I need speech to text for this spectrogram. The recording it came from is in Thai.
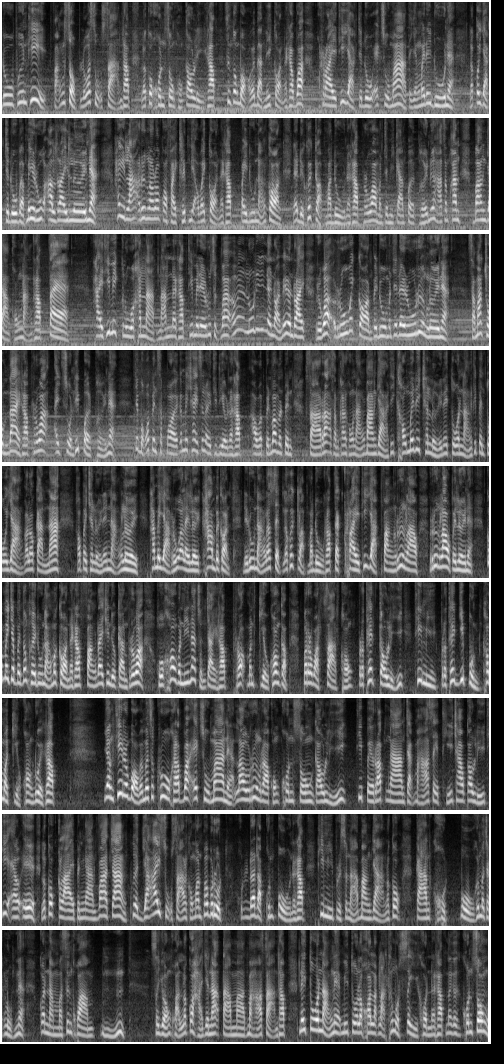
ดูพื้นที่ฝังศพหรือว่าสุสานครับ แล้วก็คนทรงของเกาหลีครับ ซึ่งต้องบอกเอาไว้แบบนี้ก่อนนะครับว่าใครที่อยากจะดูเอ็กซูมาแต่ยังไม่ได้ดูเนี่ย แล้วก็อยากจะดูแบบไม่รู้อะไรเลยเนี่ย ให้ละเรื่องเล่ารอบกองไฟคลิปนี้เอาไว้ก่อนนะครับ ไปดูหนังก่อน แล้วเดี๋ยวค่อยกลับมาดูนะครับ เพราะว่ามันจะมีการเปิดเผยเนื้อหาสำคัญบางอย่างของหนังครับ แต่ใครที่ไม่กลัวขนาดนั้นนะครับ ที่ไม่ได้รู้สึกว่าเออรู้นิดหน่อยๆไม่เป็นไร หรือว่ารู้ไว้ก่อนไปดูมันจะได้รู้เรื่องเลยเนี่ย สามารถชมได้ครับ เพราะว่าไอ้ส่วนที่เปิดเผยเนี่ย จะบอกว่าเป็นสปอยก็ไม่ใช่ซะเลยทีเดียวนะครับ เอาเป็นว่ามันเป็นสาระสำคัญของหนังบางอย่างที่เขาไม่ได้เฉลยในตัวหนังที่เป็นตัวอย่างก็แล้วกันนะเขาไปเฉลยในหนังเลย ถ้าไม่อยากรู้อะไรเลยข้ามไปก่อน เดี๋ยวดูหนังแล้วเสร็จแล้วค่อยกลับมาดูครับ แต่ใครที่อยากฟังเรื่องราวเรื่องเล่าไปเลยเนี่ย ก็ไม่จำเป็นต้องเคยดูหนังมาก่อนนะครับ ฟังได้เช่นเดียวกัน เพราะว่าหัวข้อวันนี้น่าสนใจครับ เพราะมันเกี่ยวข้องกับประวัติศาสตร์ของประเทศเกาหลี ที่มีประเทศญี่ปุ่นเข้ามาเกี่ยวข้องด้วยครับ อย่างที่เราบอกไปเมื่อสักครู่ครับว่า e x u m a เนี่ยเล่าเรื่องราวของคนทรงเกาหลีที่ไปรับงานจากมหาเศรษฐีชาวเกาหลีที่ LA แล้วก็กลายเป็นงานว่าจ้าง เพื่อย้ายสุสานของบรรพบุรุษระดับคุณปู่นะครับที่มีปริศนาบางอย่าง แล้วก็การขุดปู่ขึ้นมาจากหลุมเนี่ยก็นำมาซึ่งความ สยองขวัญแล้วก็หายนะตามมามหาศาลครับ ในตัวหนังเนี่ยมีตัวละครหลักๆ ทั้งหมด 4 คนนะครับนั่นก็คือคนทรง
